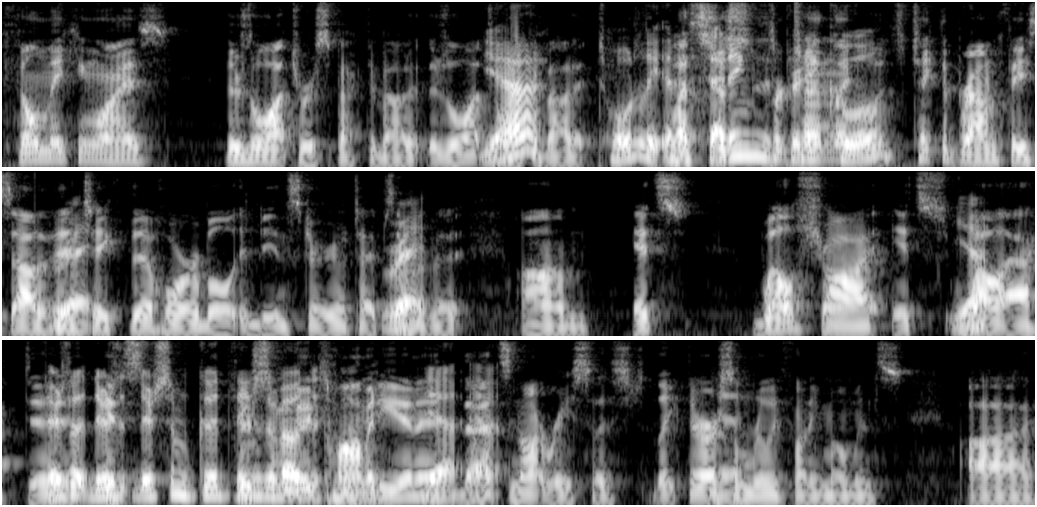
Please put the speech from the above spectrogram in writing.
filmmaking wise there's a lot to respect about it there's a lot to Yeah, like about it Totally. And let's the setting is pretty pretend like- cool. let's take the brown face out of it Right. take the horrible indian stereotypes Right. out of it um it's well shot it's Yeah. well acted there's a, there's there's some good things about it. there's some about good comedy movie. in it Yeah, that's not racist. Like there are some really funny moments. Uh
